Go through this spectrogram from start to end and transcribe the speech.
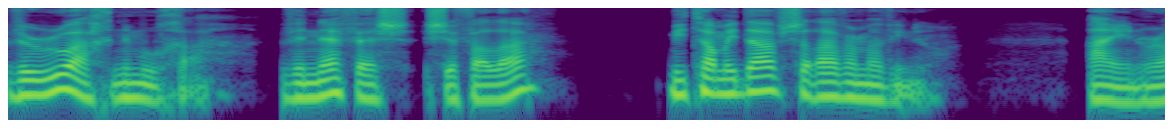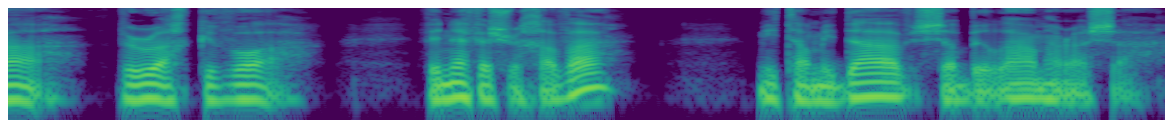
v'ruach nemucha v'nefesh shefala mitamidav shel Avram Avinu. Ayin ra v'ruach gevoa v'nefesh rechava mitamidav shel harasha."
